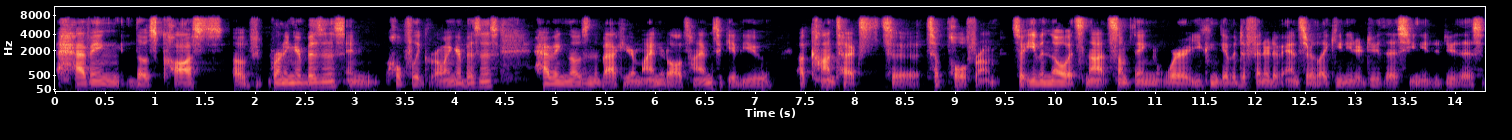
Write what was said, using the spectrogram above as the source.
having those costs of running your business and hopefully growing your business, having those in the back of your mind at all times to give you a context to to pull from. So even though it's not something where you can give a definitive answer like you need to do this, you need to do this.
